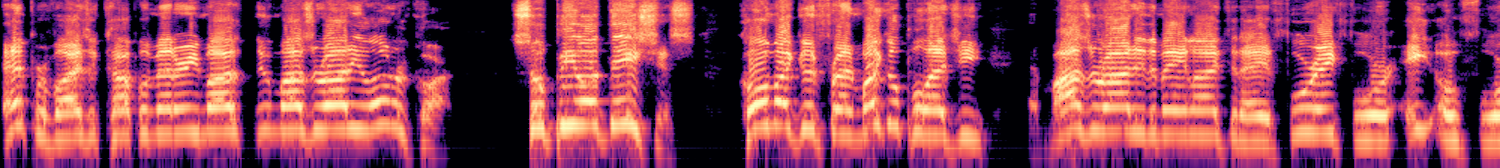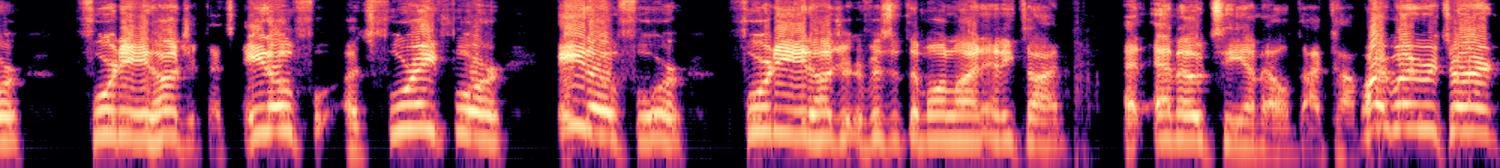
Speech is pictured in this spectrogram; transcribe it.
and provides a complimentary Ma- new Maserati loaner car. So be audacious. Call my good friend Michael Pileggi at Maserati, the mainline, today at 484 804 4800. That's 804. That's 484 804 4800 or visit them online anytime at motml.com. All right, when we return,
